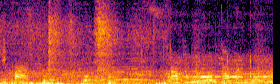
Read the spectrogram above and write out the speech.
พี่ปาน9,000บวก9,000บวกนี่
